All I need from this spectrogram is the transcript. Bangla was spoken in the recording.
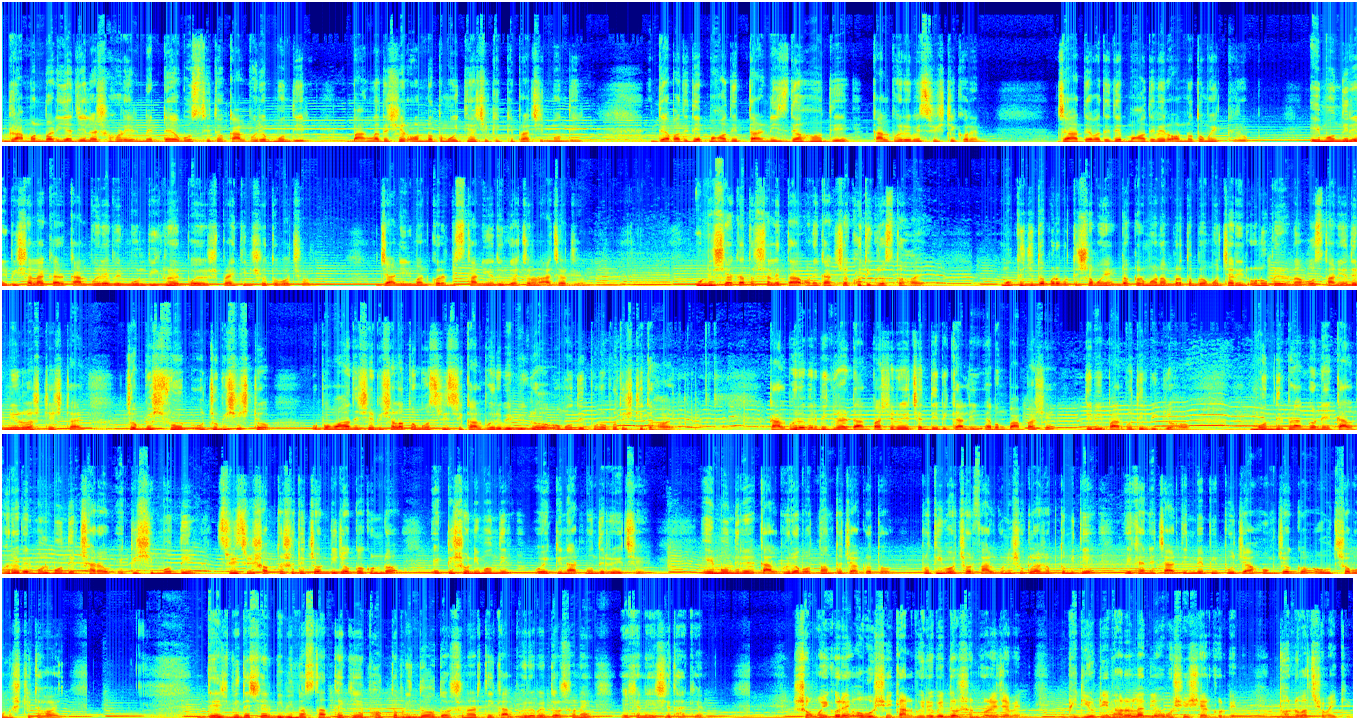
ব্রাহ্মণবাড়িয়া জেলা শহরের মেড্ডায় অবস্থিত কালভৈরব মন্দির বাংলাদেশের অন্যতম ঐতিহাসিক একটি প্রাচীন মন্দির। দেবাদিদেব মহাদেব তার নিজ দেহ হতে কালভৈরবের সৃষ্টি করেন, যা দেবাদিদেব মহাদেবের অন্যতম একটি রূপ। এই মন্দিরের বিশালাকার কালভৈরবের মূল বিগ্রহের বয়স প্রায় তিনশত বছর, যা নির্মাণ করেন স্থানীয় দুর্গাচরণ আচার্য। উনিশশো একাত্তর সালে তা অনেকাংশে ক্ষতিগ্রস্ত হয়। মুক্তিযুদ্ধ পরবর্তী সময়ে ডক্টর মহানাব্রত ব্রহ্মচারীর অনুপ্রেরণা ও স্থানীয়দের নিরলস চেষ্টায় চব্বিশ ফুট উঁচু বিশিষ্ট উপমহাদেশের বিশালতম শ্রী শ্রী কাল ভৈরবীর বিগ্রহ ও মন্দির পুনঃপ্রতিষ্ঠিত হয়। কাল ভৈরবের বিগ্রহের ডান পাশে রয়েছেন দেবী কালী এবং বাম পাশে দেবী পার্বতীর বিগ্রহ। মন্দির প্রাঙ্গণে কাল ভৈরবের মূল মন্দির ছাড়াও একটি শিব মন্দির, শ্রী শ্রী সপ্তশতী চণ্ডী যজ্ঞকুণ্ড একটি শনি মন্দির ও একটি নাট মন্দির রয়েছে। এই মন্দিরের কাল ভৈরব অত্যন্ত জাগ্রত। প্রতি বছর ফাল্গুনী শুক্লা সপ্তমীতে এখানে চার দিনব্যাপী পূজা, হোমযজ্ঞ ও উৎসব অনুষ্ঠিত হয়। দেশ বিদেশের বিভিন্ন স্থান থেকে ভক্তবৃন্দ ও দর্শনার্থী কালভৈরবের দর্শনে এখানে এসে থাকেন। সময় করে অবশ্যই কালভৈরবের দর্শন করে যাবেন। ভিডিওটি ভালো লাগলে অবশ্যই শেয়ার করবেন। ধন্যবাদ সবাইকে।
